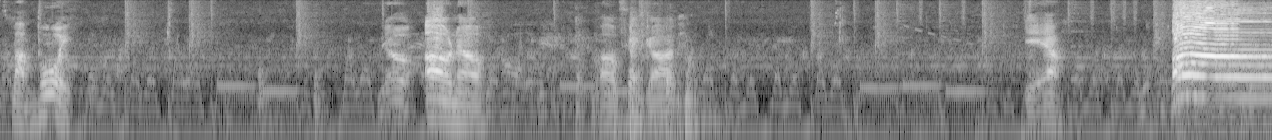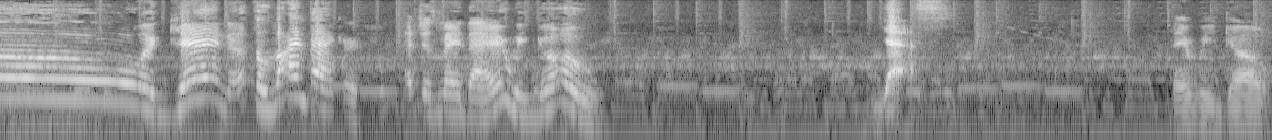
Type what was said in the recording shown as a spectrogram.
It's my boy. No. Oh, no. Oh, thank God. Yeah. Oh! Again! That's a linebacker. I just made that. Here we go. Yes! There we go.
